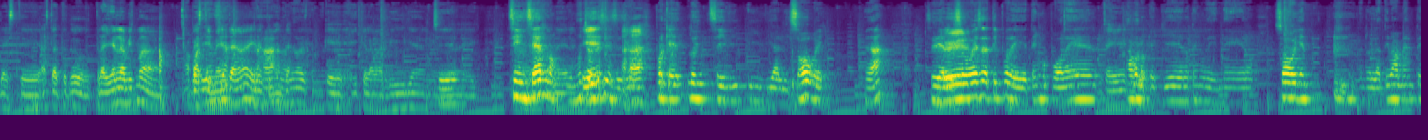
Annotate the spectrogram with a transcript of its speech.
Este, hasta traían la misma Apariencia. vestimenta, ¿no? Y Ajá, vestimenta. la misma vestimenta. que, y que la barbilla. Sí. y- Sin serlo, muchas Sí, veces Ajá. porque lo, se ide- idealizó, güey, ¿verdad? Se idealizó ese tipo de tengo poder, Sí, sí, hago sí. lo que quiero, tengo dinero, soy en- relativamente,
